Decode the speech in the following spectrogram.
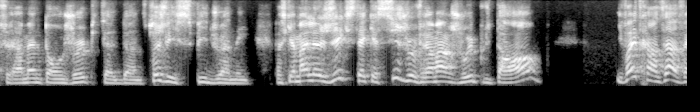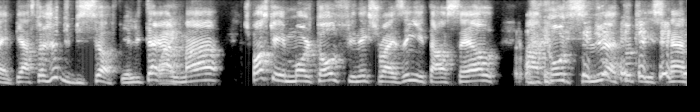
Tu ramènes ton jeu puis tu le donnes. Ça, je l'ai speedrunné. Parce que ma logique, c'était que si je veux vraiment rejouer plus tard, il va être rendu à 20$. C'est un jeu d'Ubisoft. Il y a littéralement je pense qu'Immortal Phoenix Rising est en sale en continu à toutes les semaines.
